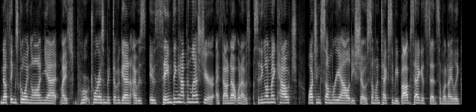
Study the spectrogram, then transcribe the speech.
nothing's going on yet. My tour hasn't picked up again. I was it was same thing happened last year. I found out when I was sitting on my couch watching some reality show. Someone texted me Bob Saget's dead. Someone I like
